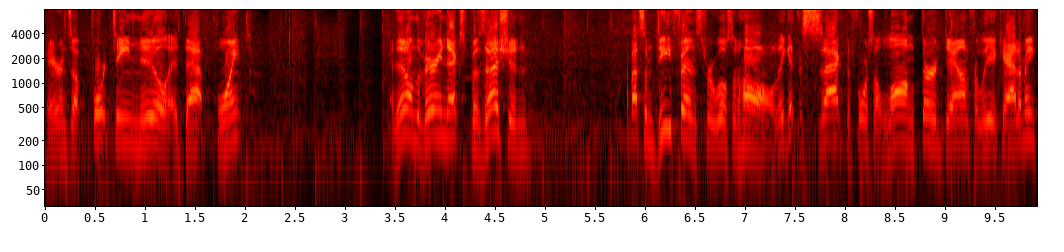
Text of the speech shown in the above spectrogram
Barons up 14 0 at that point. And then on the very next possession, how about some defense for Wilson Hall? They get the sack to force a long third down for Lee Academy.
